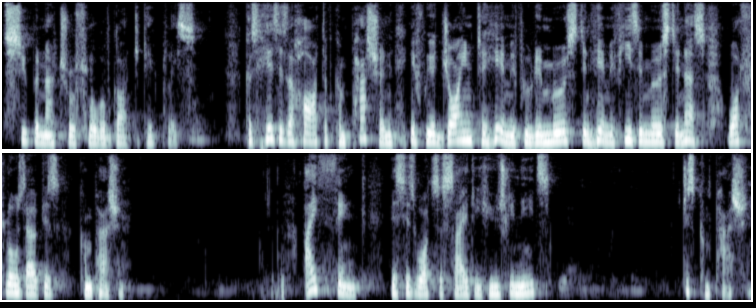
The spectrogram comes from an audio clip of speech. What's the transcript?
supernatural flow of God to take place. Because His is a heart of compassion. If we are joined to Him, if we're immersed in Him, if He's immersed in us, what flows out is compassion. I think this is what society hugely needs just compassion.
